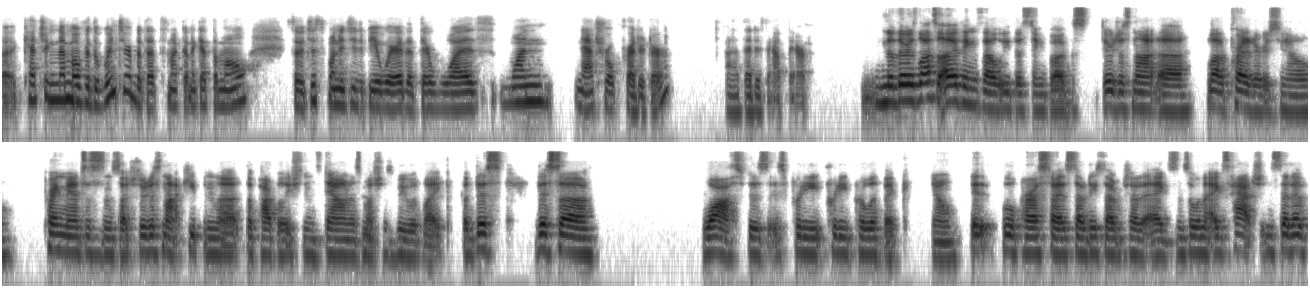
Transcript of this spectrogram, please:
uh, catching them over the winter, but that's not going to get them all. So I just wanted you to be aware that there was one natural predator uh, that is out there. No, there's lots of other things that will eat the stink bugs. They're just not uh, a lot of predators, you know, praying mantises and such they're just not keeping the the populations down as much as we would like. But this this uh wasp is is pretty pretty prolific you know. It will parasitize 77% of the eggs and so when the eggs hatch instead of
